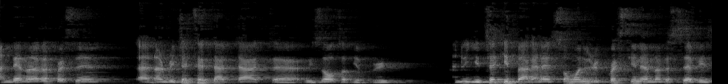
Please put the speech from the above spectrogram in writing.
and then another person and, and rejected that that uh, result of your brief and then you take it back, and then someone is requesting another service,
